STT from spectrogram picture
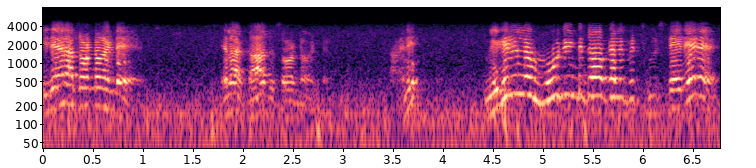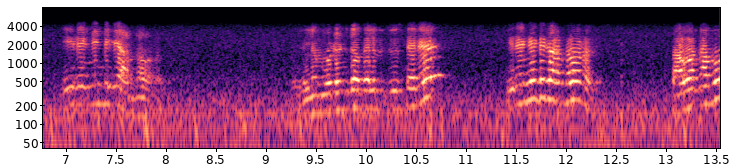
ఇదేనా చూడడం అంటే? ఇలా కాదు చూడడం అంటే. కానీ మిగిలిన మూడింటితో కలిపి చూస్తేనే ఈ రెండింటికి అర్థం ఉన్నది. మిగిలిన మూడింటితో కలిపి చూస్తేనే ఈ రెండింటికి అర్థం ఉన్నది. తవకము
